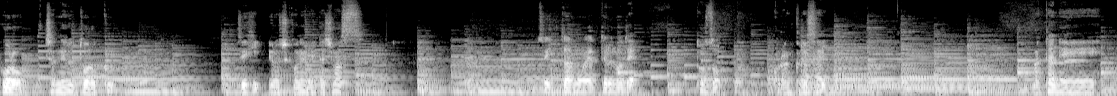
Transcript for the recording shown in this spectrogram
フォロー、チャンネル登録、ぜひよろしくお願いいたします。Twitter もやってるので、どうぞご覧ください。またね。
